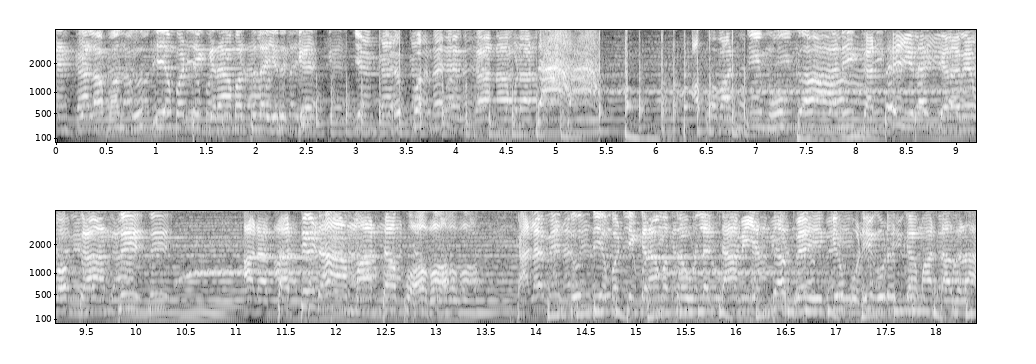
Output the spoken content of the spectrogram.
என் கலபம் சூத்தியம்பட்டி கிராமத்துல இருக்கு. என் கருப்பனை காணாமடா. அப்ப வண்டி மூக்காணி கட்டையில கிளவே உக்காந்து அட தட்டுடா மாட்ட போவோம். கலவே சூத்தியம்பட்டி கிராமத்துல உள்ள சாமி எந்த பேய்க்கும் முடி கொடுக்க மாட்டாதுடா.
